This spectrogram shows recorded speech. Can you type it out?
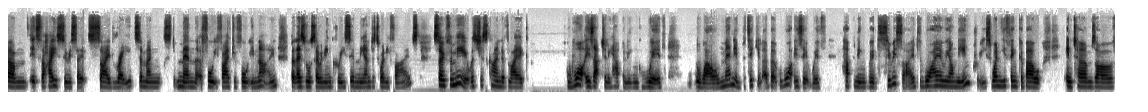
um, it's the highest suicide rates amongst men that are 45 to 49. But there's also an increase in the under 25s. So for me, it was just kind of like, what is actually happening with, well, men in particular, but what is it with happening with suicide? Why are we on the increase when you think about in terms of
